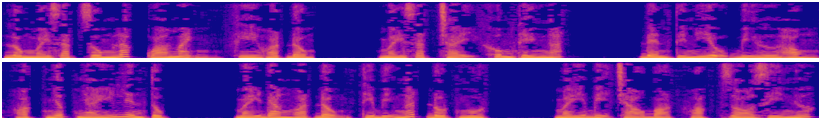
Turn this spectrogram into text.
lồng máy giặt rung lắc quá mạnh khi hoạt động. Máy giặt chạy không thể ngắt. Đèn tín hiệu bị hư hỏng hoặc nhấp nháy liên tục. Máy đang hoạt động thì bị ngắt đột ngột. Máy bị trào bọt hoặc dò dì nước.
